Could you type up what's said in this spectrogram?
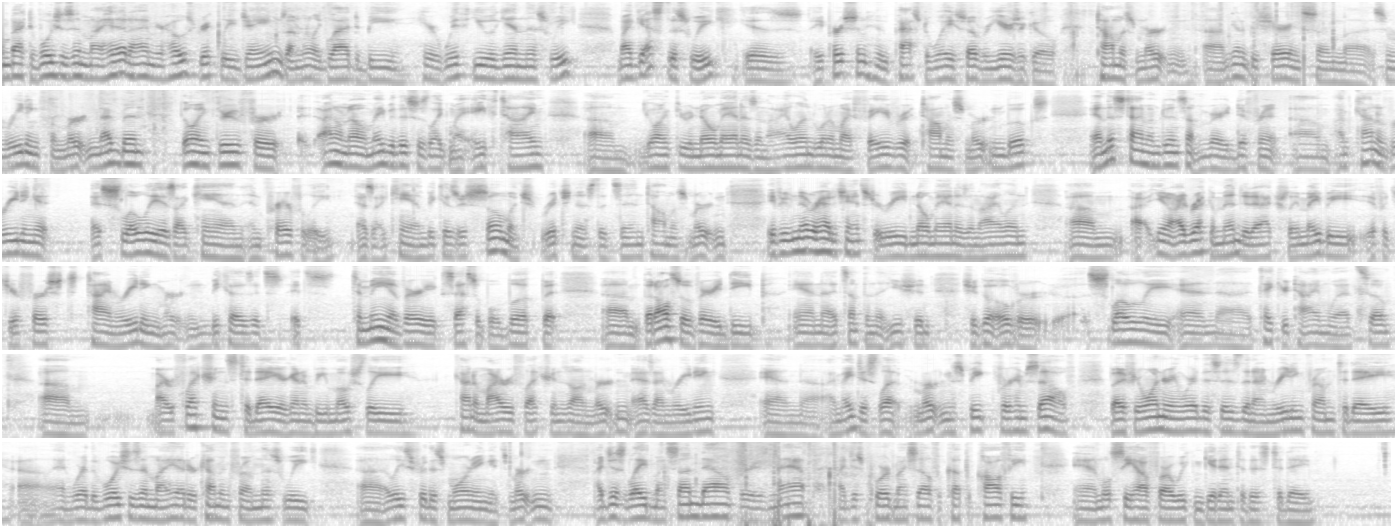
Welcome back to Voices in My Head. I am your host, Rick Lee James. I'm really glad to be here with you again this week. My guest this week is a person who passed away several years ago, Thomas Merton. Uh, I'm going to be sharing some uh, some reading from Merton. I've been going through for I don't know, maybe this is like my eighth time um, going through No Man is an Island, one of my favorite Thomas Merton books. And this time I'm doing something very different. Um, I'm kind of reading it as slowly as I can and prayerfully as I can because there's so much richness that's in Thomas Merton. If you've never had a chance to read No Man is an Island, um, I, you know I'd recommend it actually. Maybe if it's your first time reading Merton because it's it's to me a very accessible book, but um, but also very deep. And uh, it's something that you should should go over uh, slowly and uh, take your time with. So, um, my reflections today are going to be mostly kind of my reflections on Merton as I'm reading, and uh, I may just let Merton speak for himself. But if you're wondering where this is that I'm reading from today uh, and where the voices in my head are coming from this week, uh, at least for this morning, it's Merton. I just laid my son down for his nap. I just poured myself a cup of coffee, and we'll see how far we can get into this today.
